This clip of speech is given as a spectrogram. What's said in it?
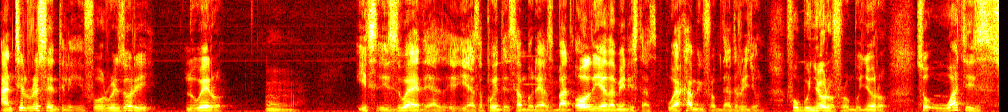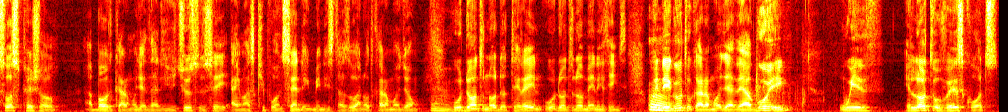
Until recently, for Rwenzori Luwero, hmm. it is where has, he has appointed somebody else, but all the other ministers were coming from that region. For Bunyoro, from Bunyoro. So what is so special about Karamoja that you choose to say, I must keep on sending ministers who are not Karamojong, hmm. who don't know the terrain, who don't know many things. When hmm. they go to Karamoja, they are going with a lot of escorts,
